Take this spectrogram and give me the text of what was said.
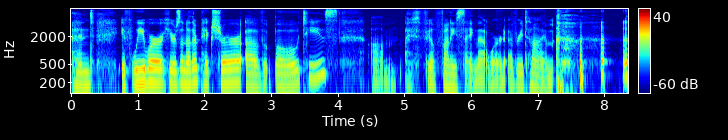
And if we were, here's another picture of Boötes. Um, I feel funny saying that word every time. I'm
